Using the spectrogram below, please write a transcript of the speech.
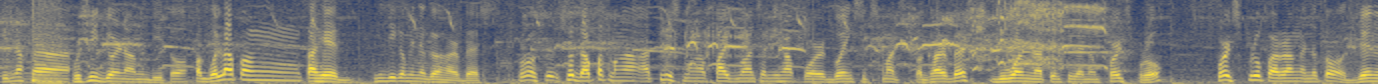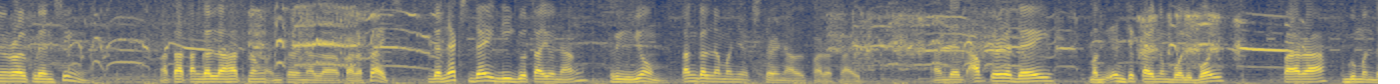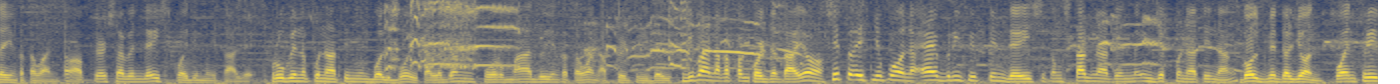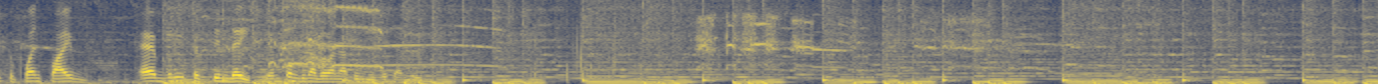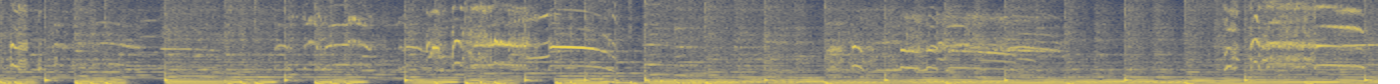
pinaka-procedure namin dito. Pag wala pang tahid, hindi kami nag-harvest. So, so, so dapat mga at least mga 5 months and a half or going 6 months. Pag harvest, deworm natin sila ng Purge Pro. Purge Pro parang ano to, general cleansing. Matatanggal lahat ng internal ah, parasites. The next day, ligo tayo ng Trillium. Tanggal naman yung external parasite. And then after a day, mag-inject tayo ng Boliboy para gumanda yung katawan. After 7 days, pwede mo itali. Proven na po natin yung Boliboy. Talagang formado yung katawan after 3 days. Di ba, nakapag-cord na tayo. Situate nyo po na every 15 days, itong stag natin, ma-inject po natin ng gold medallion. 0.3 to 0.5 every 15 days. Yun po ang ginagawa natin dito sa Amazing.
